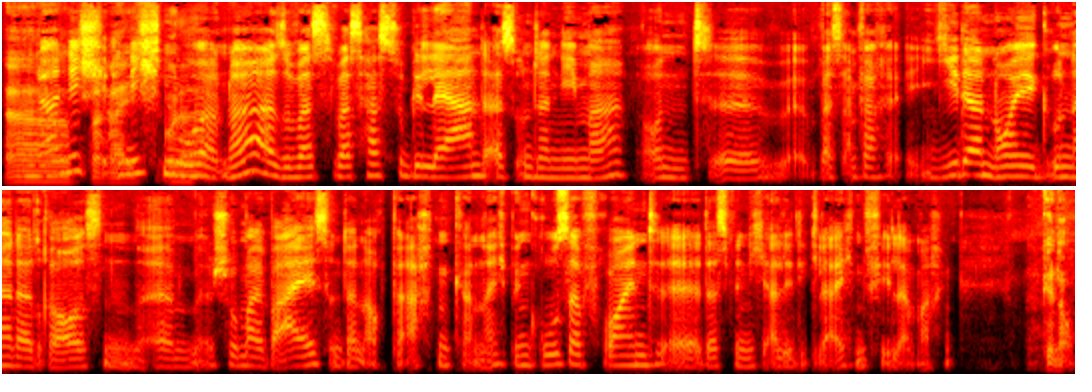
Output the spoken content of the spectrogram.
Äh, ja, nicht, Bereich, nicht oder? nur, ne? Also was, was hast du gelernt als Unternehmer und äh, was einfach jeder neue Gründer da draußen ähm, schon mal weiß und dann auch beachten kann. Ne? Ich bin großer Freund, äh, dass wir nicht alle die gleichen Fehler machen. Genau.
